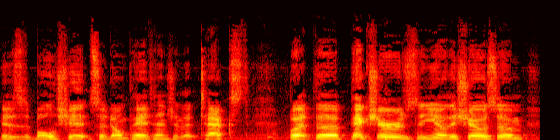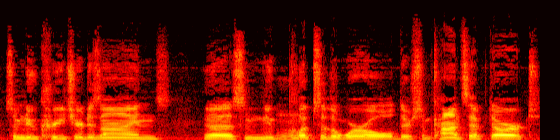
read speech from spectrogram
is bullshit, so don't pay attention to the text. But the pictures, you know, they show some some new creature designs, uh, some new clips of the world. There's some concept art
